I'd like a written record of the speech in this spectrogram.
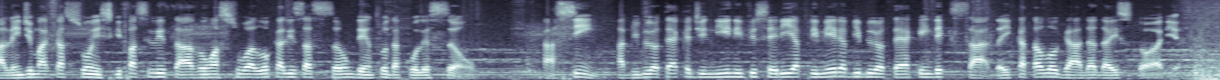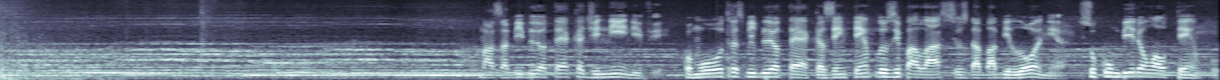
além de marcações que facilitavam a sua localização dentro da coleção. Assim, a biblioteca de Nínive seria a primeira biblioteca indexada e catalogada da história. Mas a biblioteca de Nínive, como outras bibliotecas em templos e palácios da Babilônia, sucumbiram ao tempo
